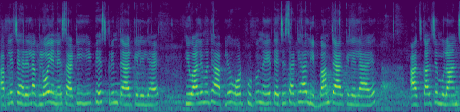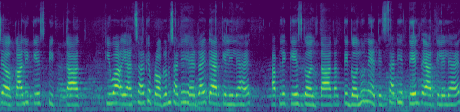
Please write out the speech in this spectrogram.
आपले चेहऱ्याला ग्लो येण्यासाठी ही फेस क्रीम तयार केलेली आहे. हिवाळ्यामध्ये आपले होठ फुटू नये त्याच्यासाठी हा लिप बाम तयार केलेला आहे. आजकालचे मुलांचे अकाली केस पिकतात किंवा यासारखे प्रॉब्लेमसाठी हेअर ड्राय तयार केलेले आहेत. आपले केस गळतात ते गळू नये त्याच्यासाठी हे तेल तयार केलेले आहेत.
